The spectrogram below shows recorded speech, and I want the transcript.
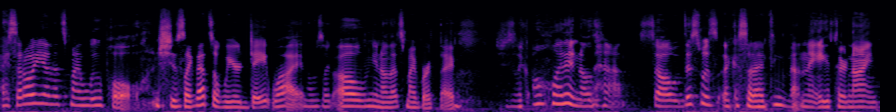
I said, oh, yeah, that's my loophole. And she's like, that's a weird date. Why? And I was like, oh, you know, that's my birthday. She's like, oh, I didn't know that. So this was, like I said, I think that in the 8th or 9th.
